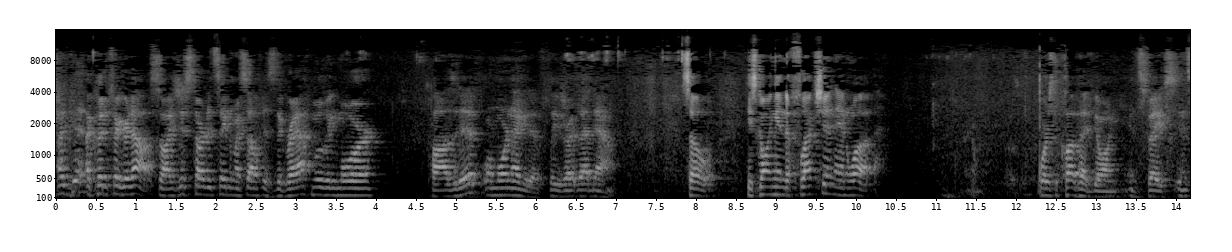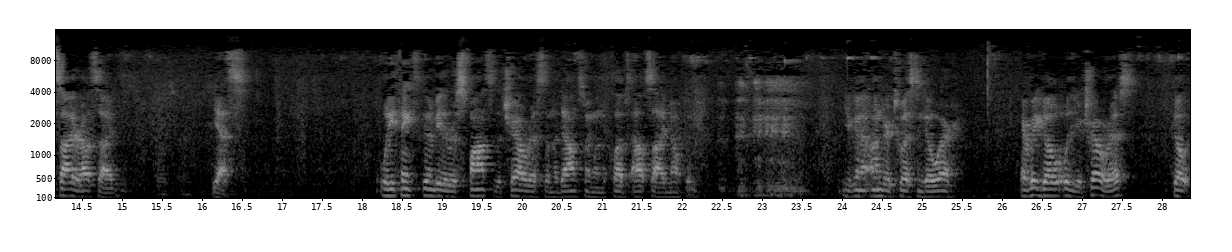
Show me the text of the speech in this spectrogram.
I, get, I couldn't figure it out. So I just started saying to myself, is the graph moving more positive or more negative? Please write that down. So he's going into flexion and what? Where's the club head going in space? Inside or outside? Yes. What do you think is going to be the response to the trail wrist on the downswing when the club's outside and open? You're going to under twist and go where? Everybody go with your trail wrist. Go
